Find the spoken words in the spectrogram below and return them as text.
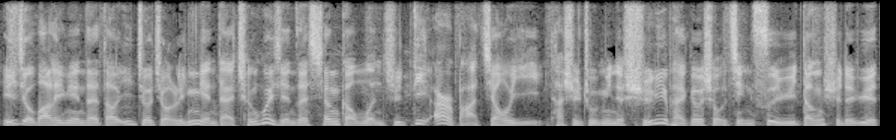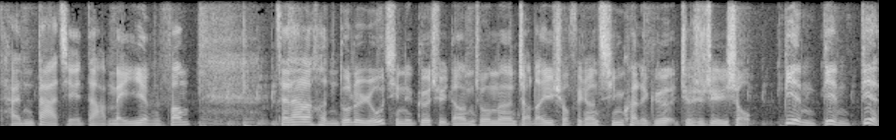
一九八零年代到一九九零年代，陈慧娴在香港稳居第二把交椅。她是著名的实力派歌手，仅次于当时的乐坛大姐大梅艳芳。在她的很多的柔情的歌曲当中呢，找到一首非常轻快的歌，就是这一首《变变变》。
